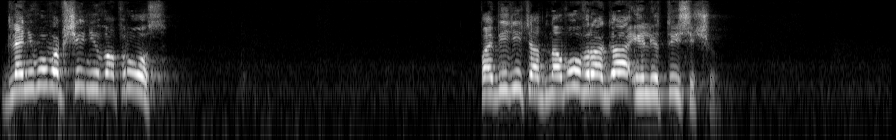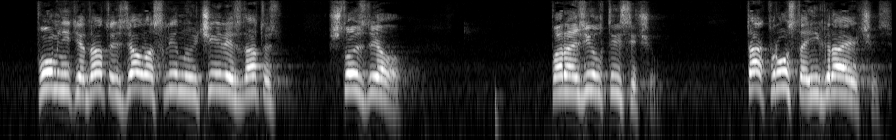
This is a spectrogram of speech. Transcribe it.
Для него вообще не вопрос. Победить одного врага или тысячу – Помните, да, то есть взял ослиную челюсть, да, то есть что сделал? Поразил тысячу. Так просто играючись.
